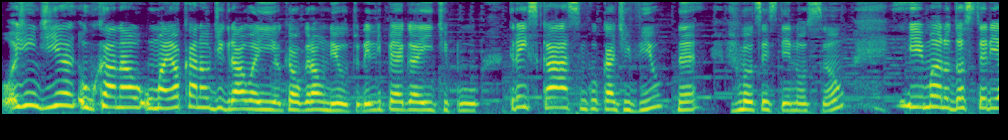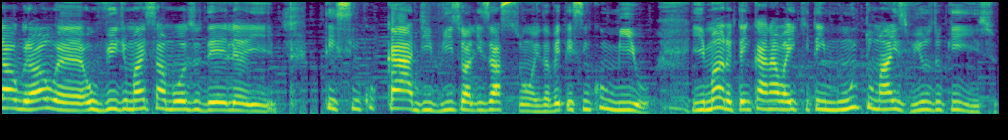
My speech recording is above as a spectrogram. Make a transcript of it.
Hoje em dia, o canal, o maior canal de grau aí, que é o grau neutro, ele pega aí tipo 3k, 5k de view, né? Pra vocês terem noção. E, mano, do Asterial Grau é o vídeo mais famoso dele aí. 95k de visualizações, 95 mil. E, mano, tem canal aí que tem muito mais views do que isso.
